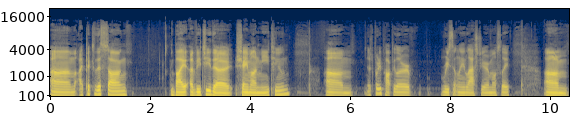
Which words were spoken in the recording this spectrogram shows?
um, I picked this song by Avicii, the Shame on Me tune. Um, it's pretty popular recently, last year mostly. Um,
